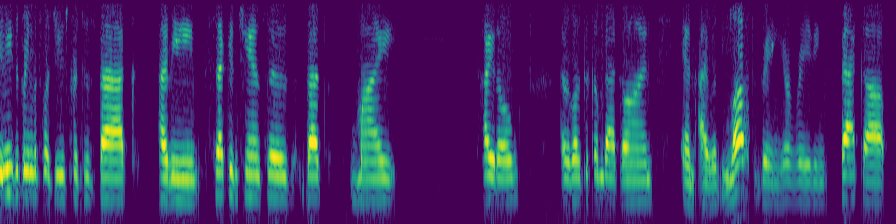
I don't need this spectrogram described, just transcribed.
you need to bring the Portuguese princess back. I mean, second chances. That's my title. I would love to come back on, and I would love to bring your ratings back up.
